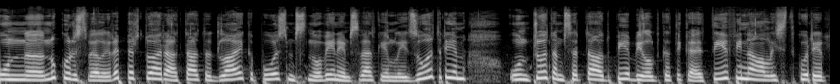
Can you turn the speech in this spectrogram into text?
Un, nu, kuras vēl ir repertuārā, tā tad laika posms no vieniem svētkiem līdz otriem. Un, protams, ar tādu piebildi, ka tikai tie finālisti, kur ir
